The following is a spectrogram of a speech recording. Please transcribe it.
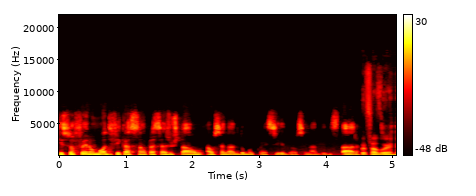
que sofreram modificação para se ajustar ao, ao, cenário do mundo conhecido, ao cenário de Vistara. Por favor.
